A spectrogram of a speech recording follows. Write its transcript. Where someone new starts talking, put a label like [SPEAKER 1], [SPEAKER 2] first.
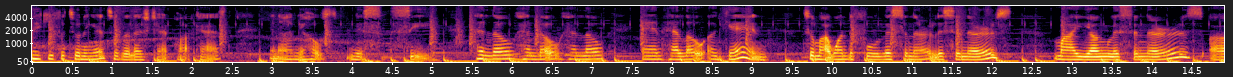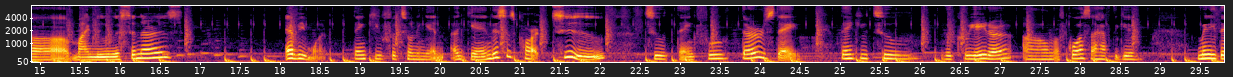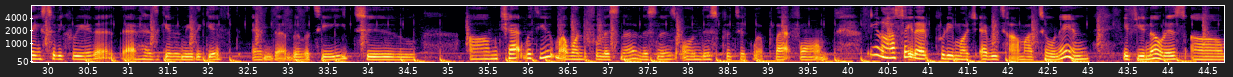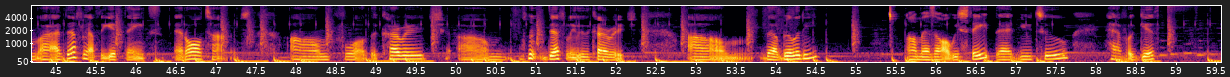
[SPEAKER 1] Thank you for tuning in to the Let's Chat podcast. And I'm your host, Miss C. Hello, hello, hello, and hello again to my wonderful listener, listeners, my young listeners, uh, my new listeners, everyone. Thank you for tuning in again. This is part two to Thankful Thursday. Thank you to the Creator. Um, of course, I have to give many thanks to the Creator that has given me the gift and the ability to um, chat with you, my wonderful listener, listeners on this particular platform. You know, I say that pretty much every time I tune in. If you notice, um, I definitely have to give thanks at all times um, for the courage, um, definitely the courage, um, the ability. Um, as I always state, that you too have a gift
